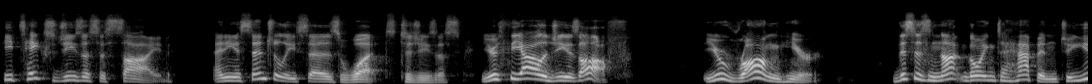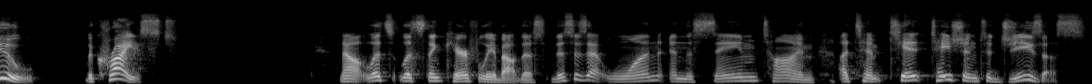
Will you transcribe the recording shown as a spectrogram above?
He takes Jesus aside and he essentially says, What to Jesus? Your theology is off. You're wrong here. This is not going to happen to you, the Christ. Now, let's let's think carefully about this. This is at one and the same time a temptation to Jesus.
